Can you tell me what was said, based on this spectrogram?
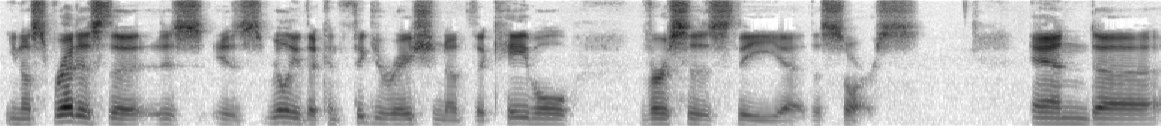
You know, spread is the is is really the configuration of the cable versus the the source. And uh,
